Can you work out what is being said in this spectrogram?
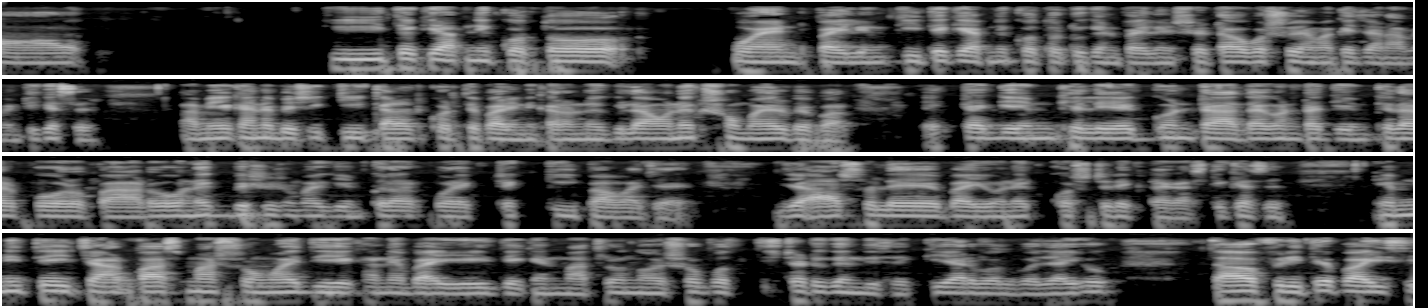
আর কি থেকে আপনি কত পয়েন্ট পাইলেন, কি থেকে আপনি কত টোকেন পাইলেন, সেটা অবশ্যই আমাকে জানাবেন, ঠিক আছে? আমি এখানে বেশি কি কালেক্ট করতে পারিনি, কারণ এগুলা অনেক সময়ের ব্যাপার। একটা গেম খেলে এক ঘণ্টা, আধা ঘণ্টা গেম খেলার পর বা আরও অনেক বেশি সময় গেম খেলার পর একটা কি পাওয়া যায়। যে আসলে ভাই অনেক কষ্টের একটা কাজ, ঠিক আছে? এমনিতেই চার পাঁচ মাস সময় দিয়ে এখানে ভাই এই দেখেন মাত্র নয়শো বত্রিশটা টোকেন দিছে, কি আর বলব? যাই হোক, তাও ফ্রিতে পাইছি,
